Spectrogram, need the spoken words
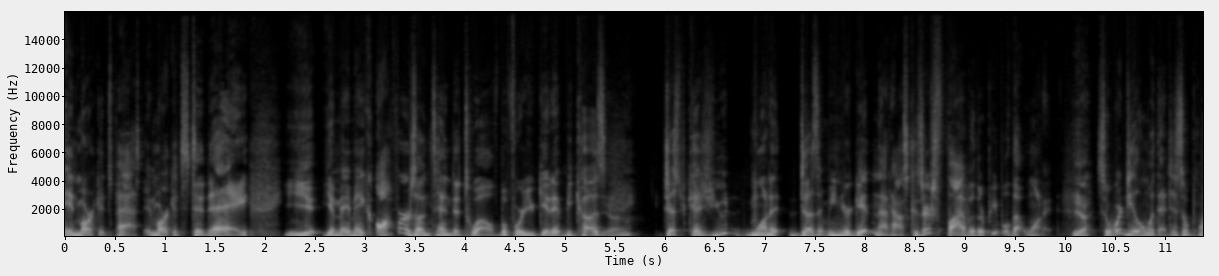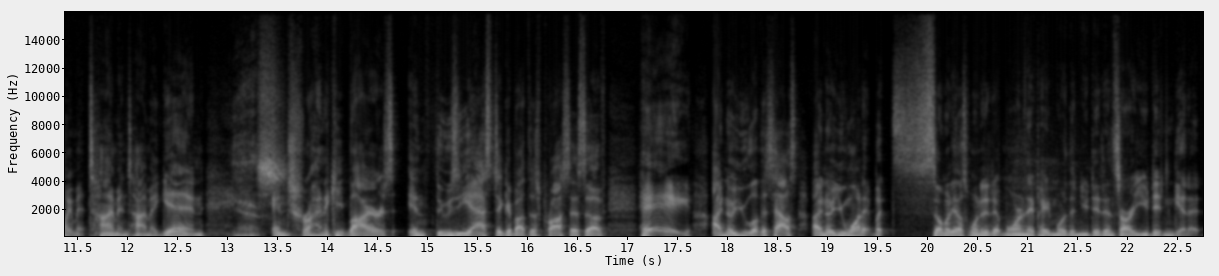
in markets past. In markets today, you, you may make offers on 10 to 12 before you get it because Yeah. Just because you want it doesn't mean you're getting that house because there's five other people that want it. Yeah. So we're dealing with that disappointment time and time again. Yes. And trying to keep buyers enthusiastic about this process of, hey, I know you love this house. I know you want it, but somebody else wanted it more and they paid more than you did. And sorry, you didn't get it.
